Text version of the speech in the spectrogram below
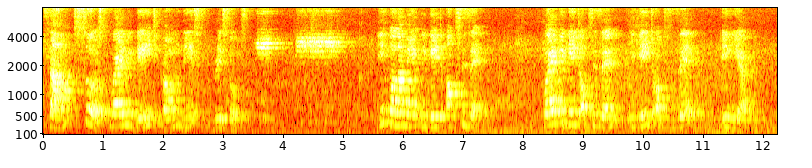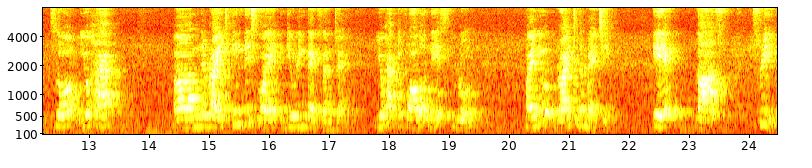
some source where we get from this resource. In column A, we get oxygen. Where we get oxygen? We get oxygen in here. So you have um, write in this way during the exam time. You have to follow this rule. When you write the matching, A plus 3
